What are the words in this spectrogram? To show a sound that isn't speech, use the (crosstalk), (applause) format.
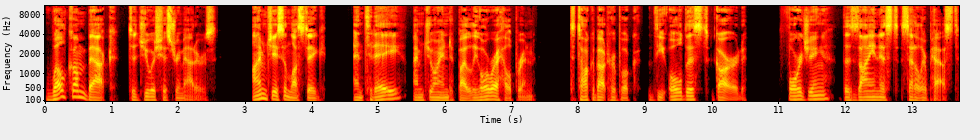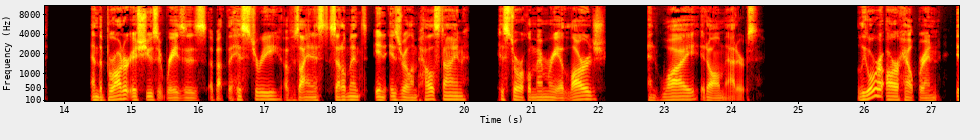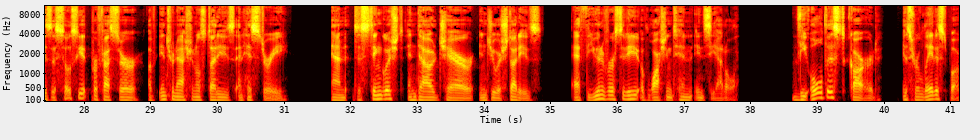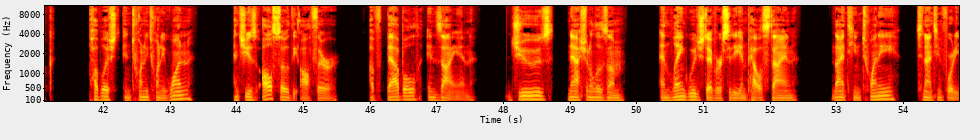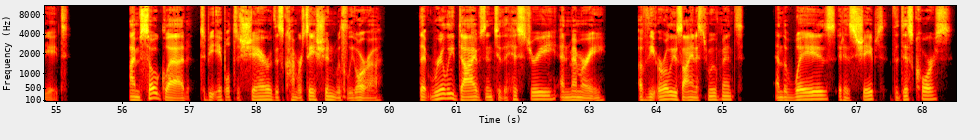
Welcome back to Jewish History Matters. I'm Jason Lustig, and today I'm joined by Liora Halperin to talk about her book, The Oldest Guard Forging the Zionist Settler Past, and the broader issues it raises about the history of Zionist settlement in Israel and Palestine, historical memory at large, and why it all matters. Liora R. Halperin is Associate Professor of International Studies and History and Distinguished Endowed Chair in Jewish Studies at the University of Washington in Seattle. The Oldest Guard is her latest book, published in 2021, and she is also the author of Babel in Zion Jews, Nationalism, and Language Diversity in Palestine, 1920 to 1948. I'm so glad to be able to share this conversation with Liora that really dives into the history and memory of the early Zionist movement and the ways it has shaped the discourse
